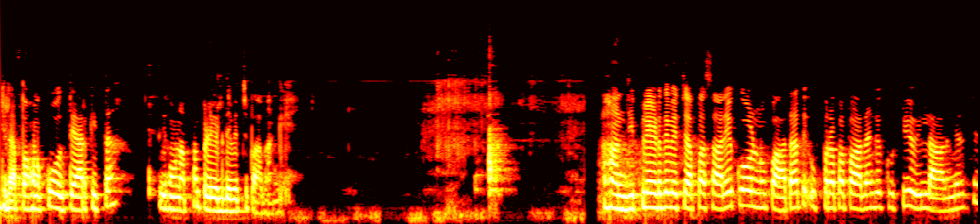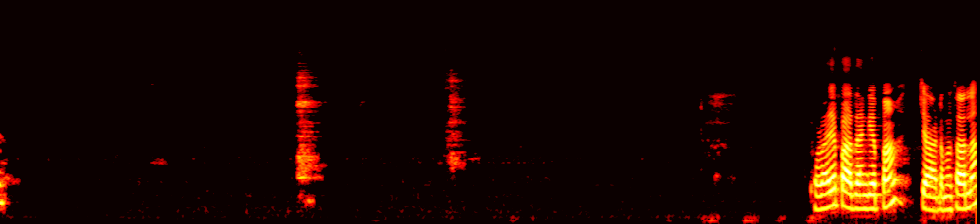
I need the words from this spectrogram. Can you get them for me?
ਜਿਹੜਾ ਆਪਾਂ ਹੁਣ ਘੋਲ ਤਿਆਰ ਕੀਤਾ ਤੇ ਹੁਣ ਆਪਾਂ ਪਲੇਟ ਦੇ ਵਿੱਚ ਪਾ ਦਾਂਗੇ। ਹਾਂਜੀ, ਪਲੇਟ ਦੇ ਵਿੱਚ ਆਪਾਂ ਸਾਰੇ ਘੋਲ ਨੂੰ ਪਾਤਾ ਤੇ ਉੱਪਰ ਆਪਾਂ ਪਾ ਦਾਂਗੇ ਕੁੱਟੀ ਹੋਈ ਲਾਲ ਮਿਰਚ। ਥੋੜਾ ਜਿਹਾ ਪਾ ਦਾਂਗੇ ਆਪਾਂ ਚਾਟ ਮਸਾਲਾ।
